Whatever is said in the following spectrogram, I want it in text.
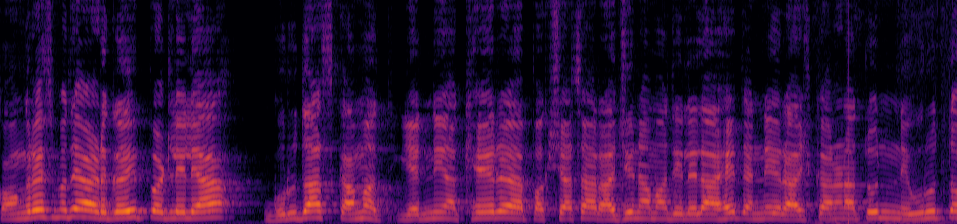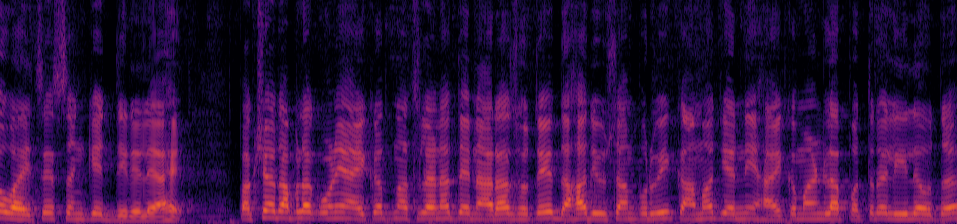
काँग्रेसमध्ये अडगळीत पडलेल्या गुरुदास कामत यांनी अखेर पक्षाचा राजीनामा दिलेला आहे. त्यांनी राजकारणातून निवृत्त व्हायचे संकेत दिलेले आहेत. पक्षात आपला कोणी ऐकत नसल्यानं ते नाराज होते. दहा दिवसांपूर्वी कामत यांनी हायकमांडला पत्र लिहिलं होतं.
